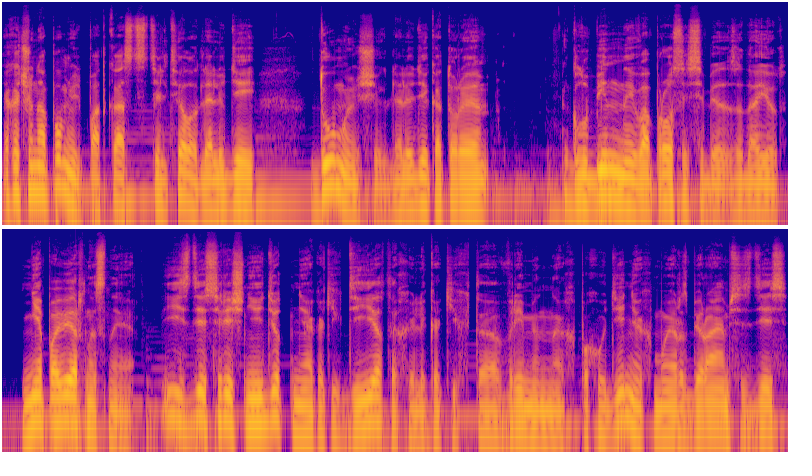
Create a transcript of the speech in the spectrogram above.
Я хочу напомнить подкаст «Стиль тела» для людей думающих, для людей, которые глубинные вопросы себе задают, не поверхностные. И здесь речь не идет ни о каких диетах или каких-то временных похудениях. Мы разбираемся здесь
